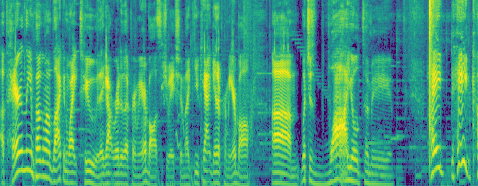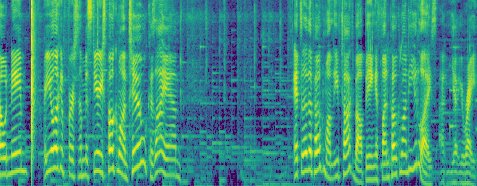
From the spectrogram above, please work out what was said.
apparently in Pokemon Black and White 2, they got rid of the Premier Ball situation. Like, you can't get a Premier Ball um, which is wild to me. Hey, hey, Codename, are you looking for some mysterious Pokemon too? Because I am. It's another Pokemon that you've talked about being a fun Pokemon to utilize. Uh, yeah, you're right.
